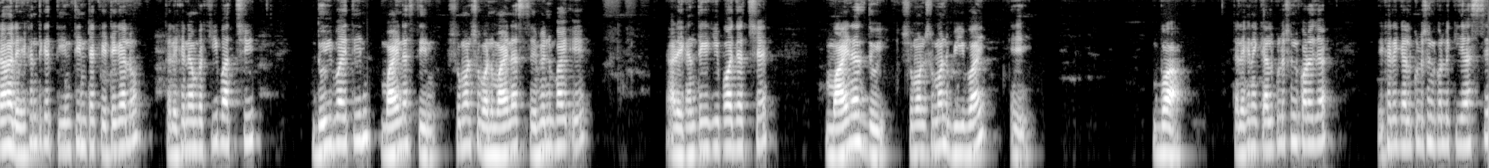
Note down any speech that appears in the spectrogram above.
তাহলে এখান থেকে তিন তিনটা কেটে গেল। তাহলে এখানে আমরা কি পাচ্ছি? দুই বাই তিন মাইনাস তিন সমান সমান মাইনাস সেভেন বাই এ। আর এখান থেকে কি পাওয়া যাচ্ছে? মাইনাস দুই সমান সমান বি বাই এ। বা তাহলে এখানে ক্যালকুলেশন করা যাক। এখানে ক্যালকুলেশন করলে কি আসছে?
